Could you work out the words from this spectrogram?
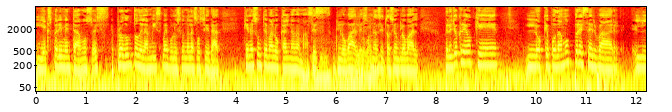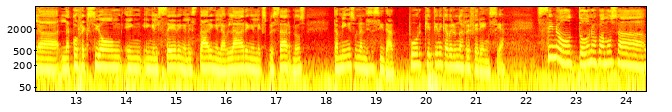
y experimentamos es producto de la misma evolución de la sociedad, que no es un tema local nada más, es global, es una situación global. Pero yo creo que lo que podamos preservar la, la corrección en, en el ser, en el estar, en el hablar, en el expresarnos, también es una necesidad, porque tiene que haber una referencia. Si no, todos nos vamos a,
